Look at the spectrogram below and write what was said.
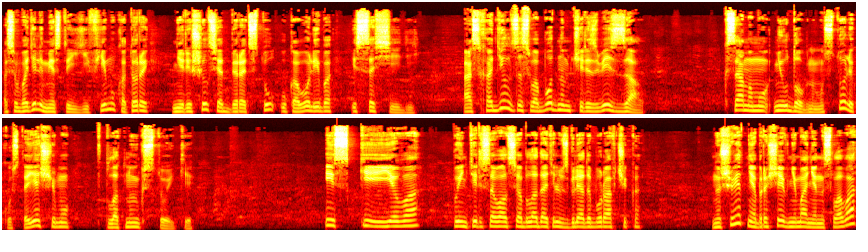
Освободили место и Ефиму, который не решился отбирать стул у кого-либо из соседей, а сходил за свободным через весь зал, к самому неудобному столику, стоящему вплотную к стойке. «Из Киева?» — поинтересовался обладатель взгляда буравчика. Но швед, не обращая внимания на слова,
